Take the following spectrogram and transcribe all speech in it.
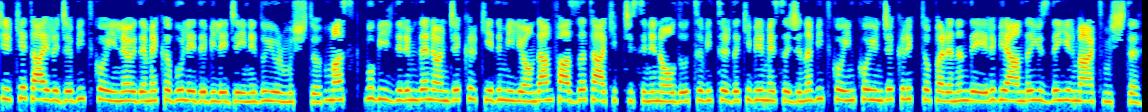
Şirket ayrıca Bitcoin ile ödeme kabul edebileceğini duyurmuştu. Musk, bu bildirimden önce 47 milyondan fazla takipçisinin olduğu Twitter'daki bir mesajına Bitcoin koyunca kripto paranın değeri bir anda %20 artmıştı.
